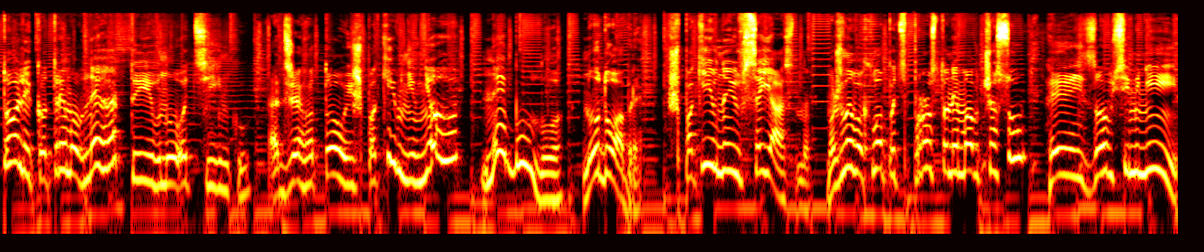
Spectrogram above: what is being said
Толік отримав негативну оцінку, адже готової шпаківні в нього не було. Ну добре, шпаківнею все ясно. Можливо, хлопець просто не мав часу? Гей, зовсім ні.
